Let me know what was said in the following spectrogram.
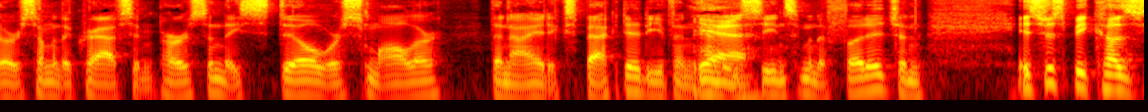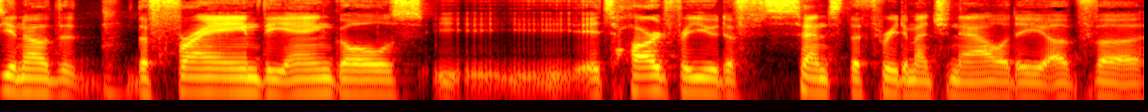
or some of the crafts in person. They still were smaller than I had expected, even Yeah. having seen some of the footage. And it's just because you know the the frame, the angles. It's hard for you to sense the three dimensionality of uh,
